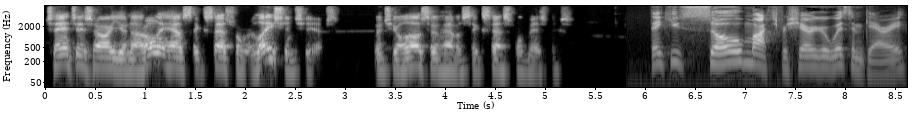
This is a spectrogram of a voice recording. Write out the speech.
chances are you'll not only have successful relationships, but you'll also have a successful business. Thank you so much for sharing your wisdom, Gary.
